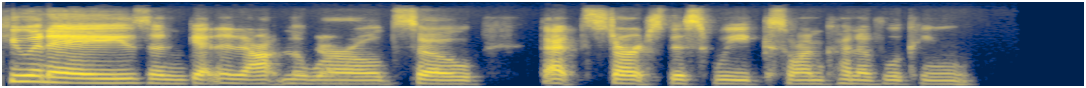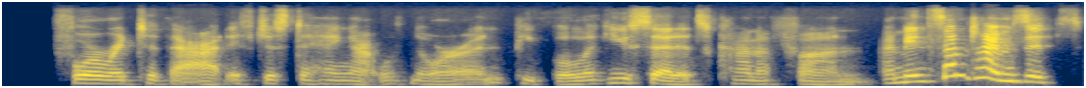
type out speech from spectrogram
Q and A's and getting it out in the yeah. world. So that starts this week. So I'm kind of looking forward to that, if just to hang out with Nora and people. Like you said, it's kind of fun. I mean, sometimes it's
